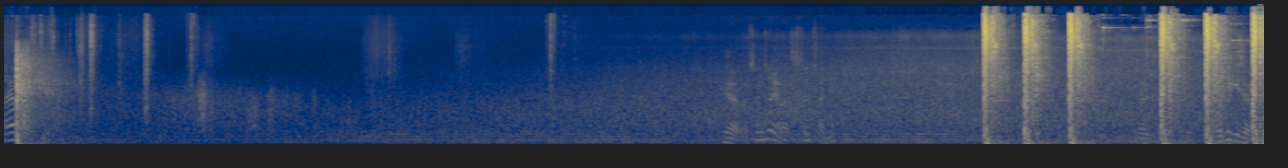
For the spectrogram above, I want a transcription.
파밍할 거 없지? 기다려봐 천천히 가자 천천히. 어디 기절이야?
